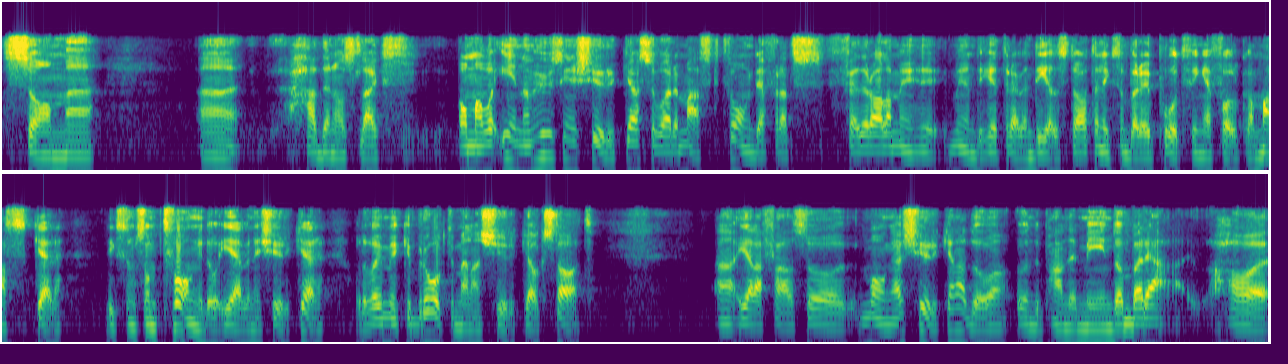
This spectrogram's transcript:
som uh, hade någon slags om man var inomhus i en kyrka så var det masktvång därför att federala myndigheter, även delstaten, liksom började påtvinga folk att ha masker liksom som tvång då, även i kyrkor. Och det var ju mycket bråk mellan kyrka och stat. Uh, I alla fall så många kyrkorna då under pandemin, de började ha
